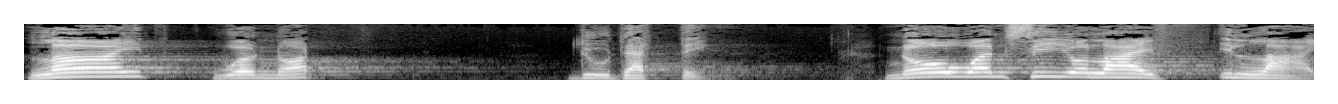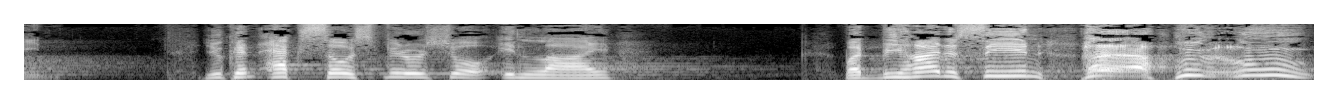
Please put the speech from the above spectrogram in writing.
Light will not do that thing. No one see your life in line. You can act so spiritual in line, but behind the scene, and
